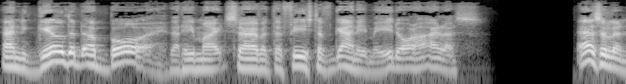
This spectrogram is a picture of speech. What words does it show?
and gilded a boy that he might serve at the feast of Ganymede or Hylas. Ezzelin,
